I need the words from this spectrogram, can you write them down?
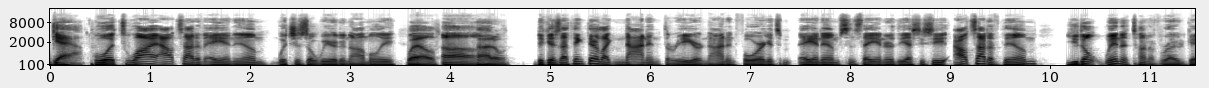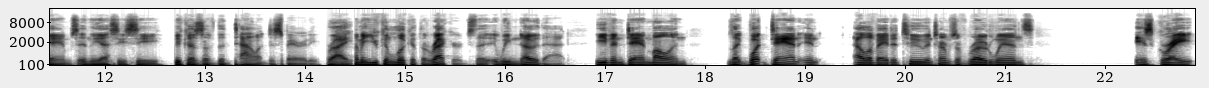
gap. Well, it's why outside of A and M, which is a weird anomaly, Well, um, I don't. Because I think they're like nine and three or nine and four against A and M since they entered the SEC. Outside of them, you don't win a ton of road games in the SEC because of the talent disparity. Right. I mean, you can look at the records that we know that. Even Dan Mullen, like what Dan in, elevated to in terms of road wins, is great.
